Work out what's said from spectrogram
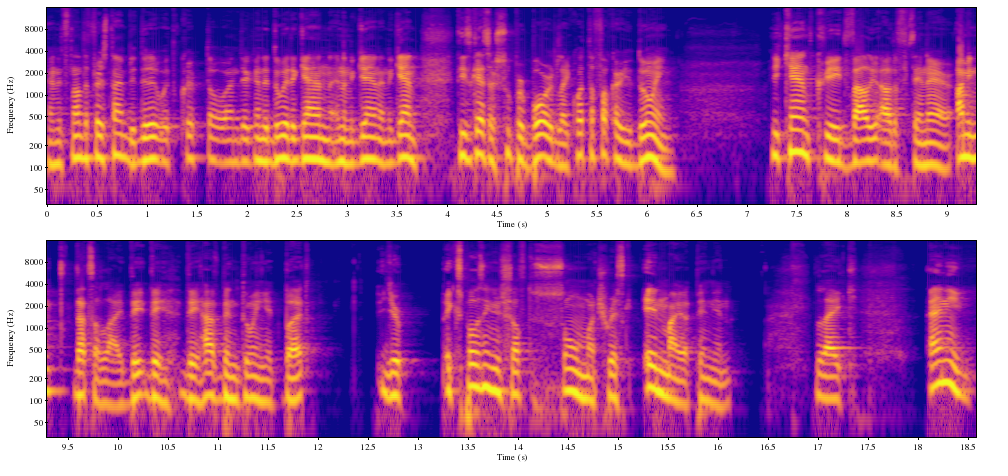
And it's not the first time they did it with crypto and they're going to do it again and again and again. These guys are super bored like what the fuck are you doing? You can't create value out of thin air. I mean, that's a lie. They they they have been doing it, but you're exposing yourself to so much risk in my opinion. Like any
